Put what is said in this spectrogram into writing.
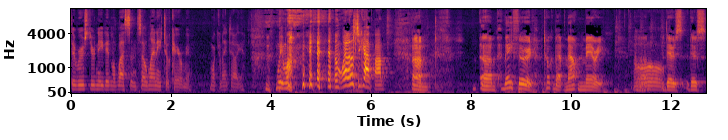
the rooster needed a lesson, so Lenny took care of him. What can I tell you? we won't. what else you got, Bob? Um, um, May third, talk about Mountain Mary. Um, oh. there's there's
